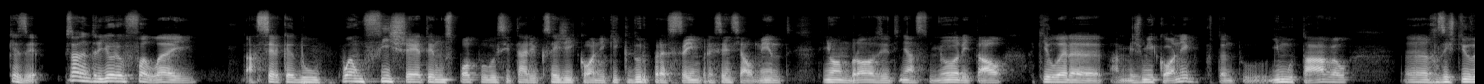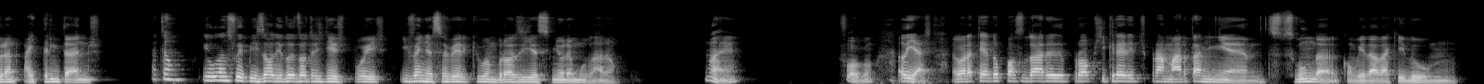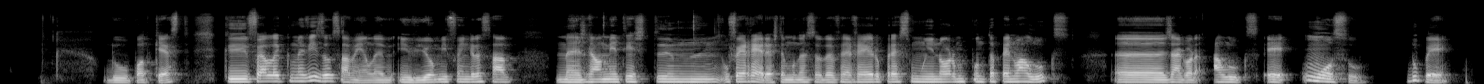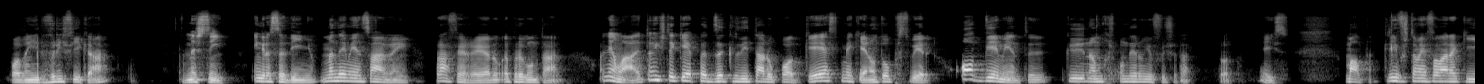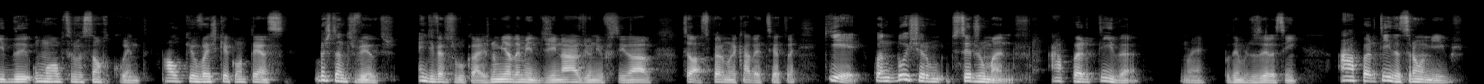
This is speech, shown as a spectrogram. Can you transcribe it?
quer dizer, no episódio anterior eu falei acerca do quão fixe é ter um spot publicitário que seja icónico e que dure para sempre, essencialmente. Tinha o Ambrósio, tinha a Senhora e tal. Aquilo era pá, mesmo icónico, portanto, imutável. Uh, resistiu durante pá, 30 anos. Então, eu lanço o episódio dois ou três dias depois e venho a saber que o Ambrósio e a Senhora mudaram. Não é? Fogo. Aliás, agora até eu posso dar eh, props e créditos para a Marta, a minha segunda convidada aqui do, do podcast, que foi ela que me avisou, sabem? Ela enviou-me e foi engraçado. Mas realmente este, hum, o Ferreiro, esta mudança da Ferreiro, parece-me um enorme pontapé no Alux. Uh, já agora, Alux é um osso do pé, podem ir verificar. Mas sim, engraçadinho. Mandei mensagem para a Ferreiro a perguntar: olhem lá, então isto aqui é para desacreditar o podcast? Como é que é? Não estou a perceber. Obviamente que não me responderam e eu fui chorar. Pronto, é isso. Malta, queria-vos também falar aqui de uma observação recorrente, algo que eu vejo que acontece bastantes vezes em diversos locais, nomeadamente ginásio, universidade, sei lá, supermercado, etc., que é quando dois seres humanos, à partida, não é? Podemos dizer assim, à partida serão amigos,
